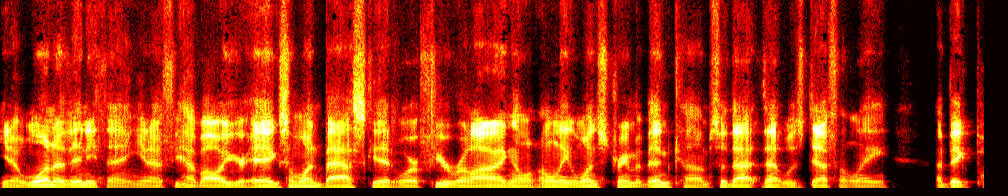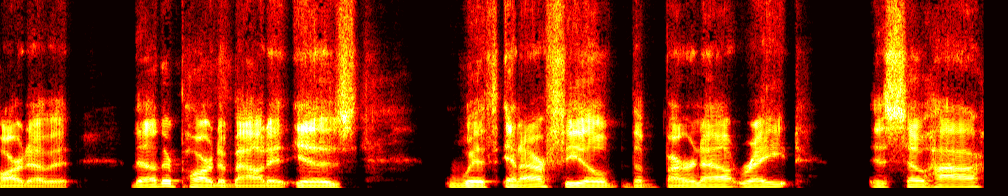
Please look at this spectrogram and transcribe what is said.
you know one of anything you know if you have all your eggs in one basket or if you're relying on only one stream of income. So that that was definitely a big part of it. The other part about it is within our field the burnout rate is so high.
